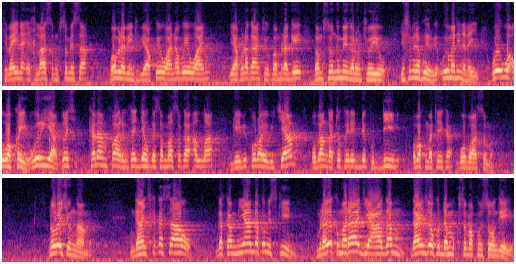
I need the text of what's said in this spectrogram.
tebalina ikhilasi mu kusomesa wabula bintu byakwewaana bwewanyi byakulaga nti bamulage bamusongemu engalo nti oyo yasomera bweru we madina naye wa kairo we riyadu naki kalamu faari butajja kugasa mu maaso ga allah ngaebikolwayo bikyamu oba nga tokeredde ku ddiini oba ku mateeka goba wasoma nolwekyo ŋŋamba nga nkikakasaawo nga kamuyambeko misikini mulage ku maraji agamu gayinza okuddamu kusoma ku nsonga eyo.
